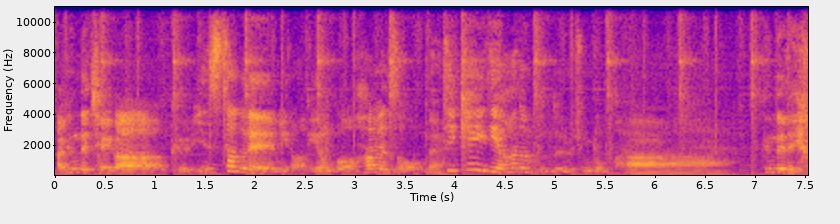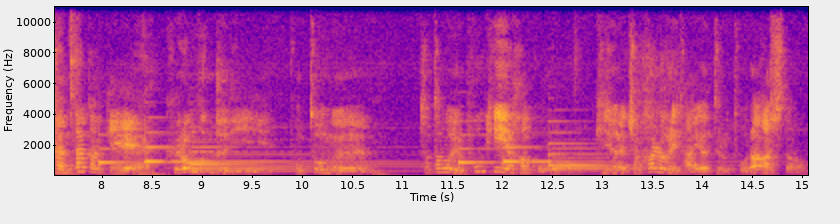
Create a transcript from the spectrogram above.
아 근데 제가 그 인스타그램이랑 이런 거 하면서 네. TKD 하는 분들을 종종 봐요. 아 근데 되게 안타깝게 네. 그런 분들이 보통은 음. 저탄고지를 포기하고 기존의 저칼로리 다이어트로 돌아가시더라고요.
